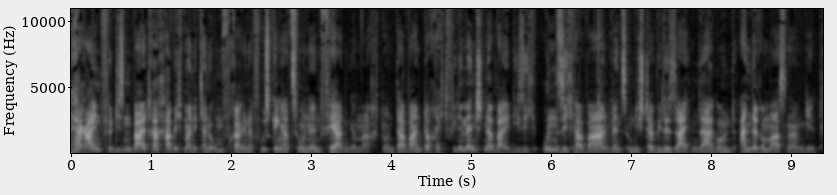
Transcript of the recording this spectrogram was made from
Herr Rhein, für diesen Beitrag habe ich mal eine kleine Umfrage in der Fußgängerzone in Pferden gemacht. Und da waren doch recht viele Menschen dabei, die sich unsicher waren, wenn es um die stabile Seitenlage und andere Maßnahmen geht.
